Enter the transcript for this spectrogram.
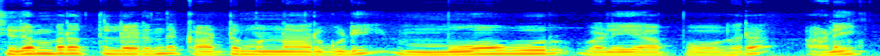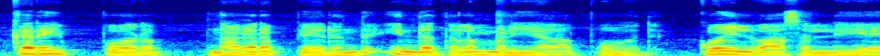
சிதம்பரத்திலிருந்து காட்டுமன்னார்குடி மோவூர் வழியாக போகிற அணைக்கரை போகிற நகர பேருந்து இந்த தளம் வழியாக போகுது. கோயில் வாசல்லையே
